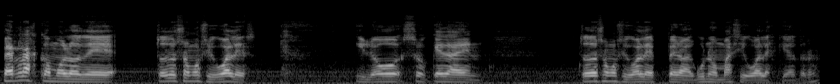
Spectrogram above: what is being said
Perlas como lo de todos somos iguales y luego eso queda en todos somos iguales, pero algunos más iguales que otros.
